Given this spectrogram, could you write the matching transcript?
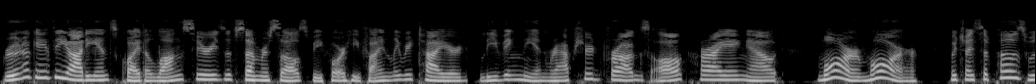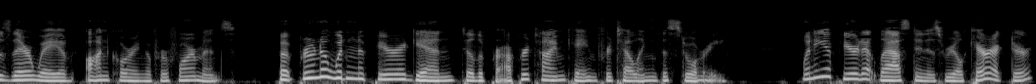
Bruno gave the audience quite a long series of somersaults before he finally retired, leaving the enraptured Frogs all crying out "More! More!" which I suppose was their way of encoring a performance. But Bruno wouldn't appear again till the proper time came for telling the story. When he appeared at last in his real character,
